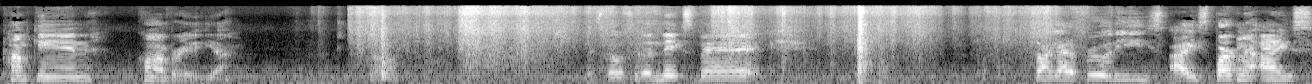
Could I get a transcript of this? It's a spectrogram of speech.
pumpkin cornbread, yeah. So let's go to the next bag. So I got a few of these ice, sparkling ice,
